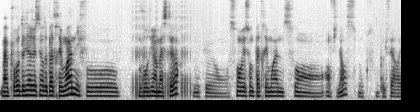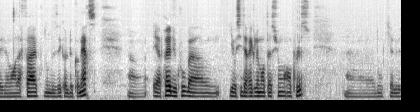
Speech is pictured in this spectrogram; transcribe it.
Bah, pour devenir gestionnaire de patrimoine, il faut aujourd'hui un master, donc euh, soit en gestion de patrimoine, soit en, finance. Donc on peut le faire évidemment à la fac ou dans des écoles de commerce. Et après, du coup, bah, il y a aussi des réglementations en plus. Donc il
